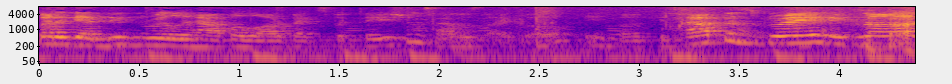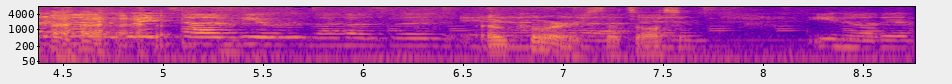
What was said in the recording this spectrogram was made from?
but again, didn't really have a lot of expectations. I was like, well, you know, if it happens, great. If not, I'm having a great time here with my husband. And, of course, that's uh, awesome. And, you know, the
